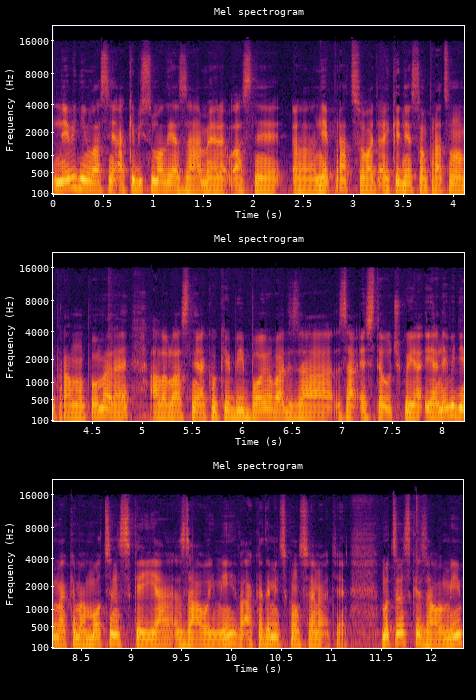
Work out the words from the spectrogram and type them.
nevidím vlastne, aký by som mal ja zámer vlastne e, nepracovať, aj keď nie som v pracovnom právnom pomere, ale vlastne ako keby bojovať za, za STUčku. Ja, ja nevidím, aké má mocenské ja záujmy v akademickom senáte. Mocenské záujmy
